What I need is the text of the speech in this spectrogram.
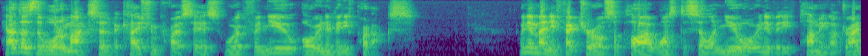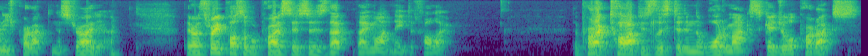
How does the watermark certification process work for new or innovative products? When a manufacturer or supplier wants to sell a new or innovative plumbing or drainage product in Australia, there are three possible processes that they might need to follow. The product type is listed in the watermark schedule of products,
